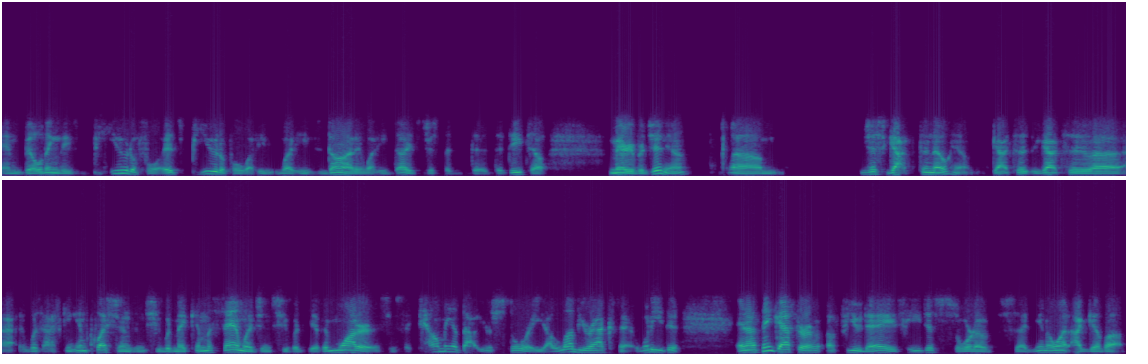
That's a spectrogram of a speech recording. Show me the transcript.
and building these beautiful, it's beautiful what he what he's done and what he does, just the the, the detail. Mary Virginia, um, just got to know him got to got to uh, was asking him questions and she would make him a sandwich and she would give him water and she would say tell me about your story. I love your accent. What do you do? And i think after a, a few days he just sort of said you know what? I give up.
